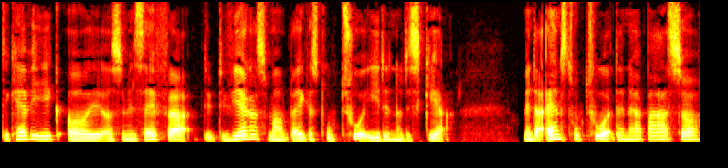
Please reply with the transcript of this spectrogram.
det kan vi ikke, og, øh, og som jeg sagde før, det, det virker som om, der ikke er struktur i det, når det sker. Men der er en struktur, den er bare så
